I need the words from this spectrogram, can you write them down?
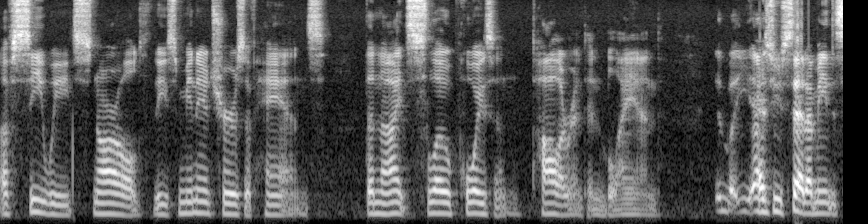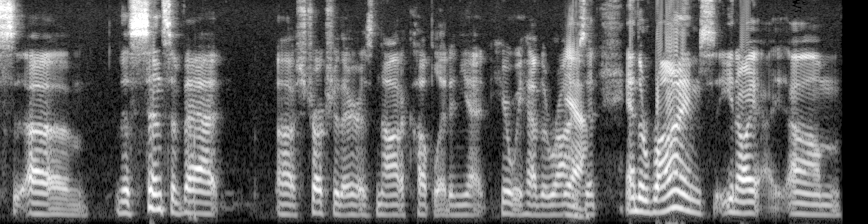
of seaweed snarled these miniatures of hands. The night's slow poison, tolerant and bland but as you said, I mean, um, the sense of that uh, structure there is not a couplet, and yet here we have the rhymes, Yeah. and, and the rhymes, you know, I, I, um,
